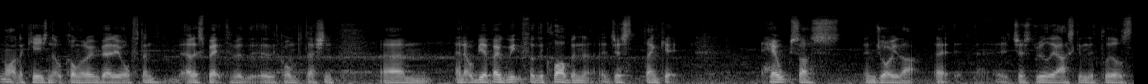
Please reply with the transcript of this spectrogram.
not an occasion that will come around very often, irrespective of the, of the competition. Um, and it'll be a big week for the club, and I just think it helps us enjoy that. It, it's just really asking the players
